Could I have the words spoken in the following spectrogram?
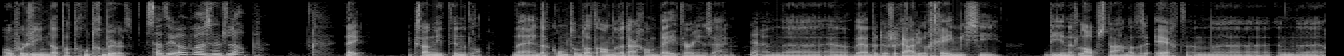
overzien dat dat goed gebeurt. Staat u ook wel eens in het lab? Nee, ik sta niet in het lab. Nee, en dat komt omdat anderen daar gewoon beter in zijn. Ja. En, en we hebben dus radiochemici die in het lab staan. Dat is echt een, een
